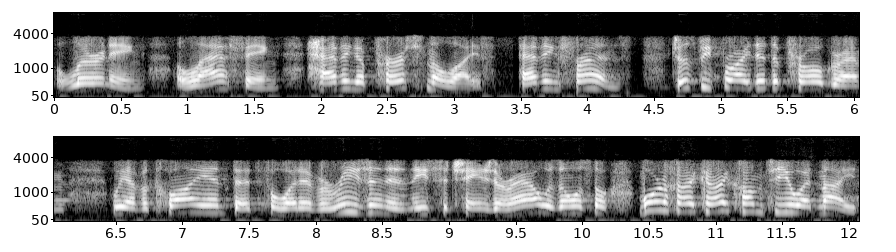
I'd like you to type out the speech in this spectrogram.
learning, laughing, having a personal life, having friends. Just before I did the program, we have a client that, for whatever reason, needs to change their hours. Almost no, Mordechai, can I come to you at night?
